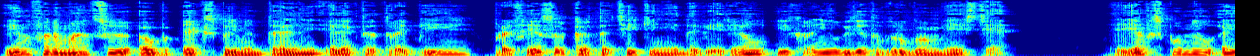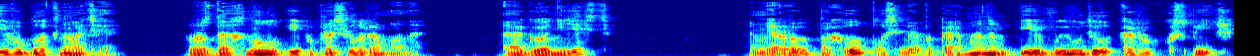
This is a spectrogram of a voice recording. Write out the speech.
Информацию об экспериментальной электротерапии профессор картотеки не доверял и хранил где-то в другом месте. Я вспомнил о его блокноте, вздохнул и попросил Рамона. «Огонь есть?» Миро похлопал себя по карманам и выудил коробку спичек.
